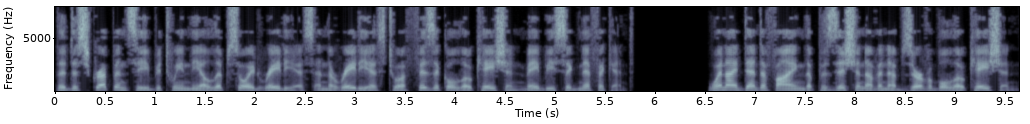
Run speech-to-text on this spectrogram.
The discrepancy between the ellipsoid radius and the radius to a physical location may be significant. When identifying the position of an observable location,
